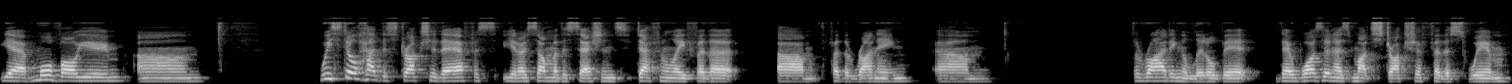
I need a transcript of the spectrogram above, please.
yeah more volume. Um, we still had the structure there for you know some of the sessions, definitely for the um, for the running, um, the riding a little bit. There wasn't as much structure for the swim.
